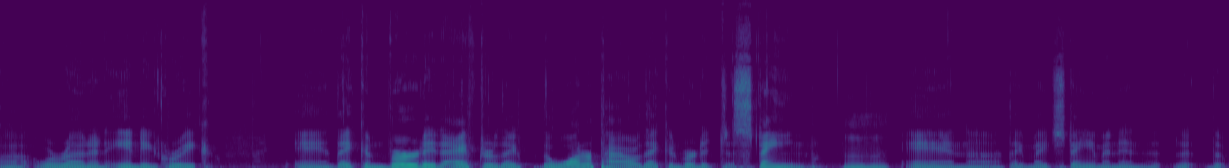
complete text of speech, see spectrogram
uh, were running Indian Creek, and they converted after they the water power they converted to steam, Mhm. and uh, they made steam, and then the, the, of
